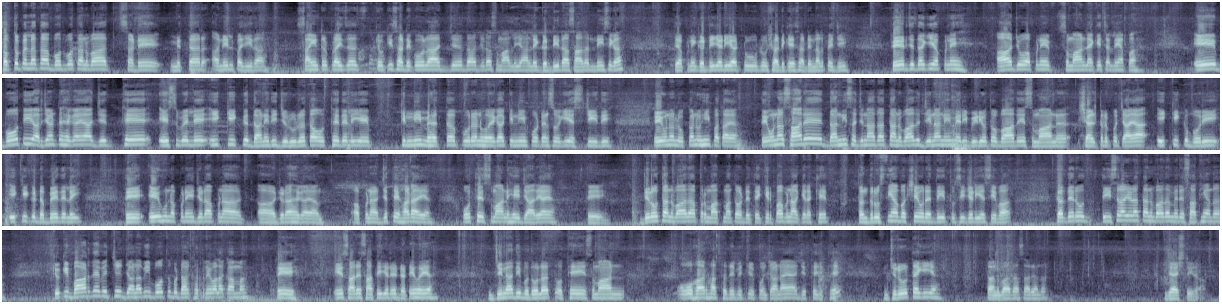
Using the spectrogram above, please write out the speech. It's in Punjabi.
ਸਭ ਤੋਂ ਪਹਿਲਾਂ ਤਾਂ ਬਹੁਤ-ਬਹੁਤ ਧੰਨਵਾਦ ਸਾਡੇ ਮਿੱਤਰ ਅਨਿਲ ਭਾਜੀ ਦਾ ਸਾਈ ਇੰਟਰਪ੍ਰਾਈਜ਼ਸ ਕਿਉਂਕਿ ਸਾਡੇ ਕੋਲ ਅੱਜ ਦਾ ਜਿਹੜਾ ਸਮਾਨ ਲਿਜਾਣ ਲਈ ਗੱਡੀ ਦਾ ਸਾਧਨ ਨਹੀਂ ਸੀਗਾ ਤੇ ਆਪਣੀ ਗੱਡੀ ਜਿਹੜੀ ਆ ਟੂਰ ਨੂੰ ਛੱਡ ਕੇ ਸਾਡੇ ਨਾਲ ਭੇਜੀ। ਫਿਰ ਜਿੱਦਾਂ ਕਿ ਆਪਣੇ ਆ ਜੋ ਆਪਣੇ ਸਮਾਨ ਲੈ ਕੇ ਚੱਲੇ ਆਪਾਂ, ਇਹ ਬਹੁਤ ਹੀ ਅਰਜੈਂਟ ਹੈਗਾ ਆ, ਜਿੱਥੇ ਇਸ ਵੇਲੇ ਇੱਕ ਇੱਕ ਦਾਣੇ ਦੀ ਜ਼ਰੂਰਤ ਆ, ਉੱਥੇ ਦੇ ਲਈ ਇਹ ਕਿੰਨੀ ਮਹੱਤਵਪੂਰਨ ਹੋਏਗਾ, ਕਿੰਨੀ ਇੰਪੋਰਟੈਂਸ ਹੋਏਗੀ ਇਸ ਚੀਜ਼ ਦੀ, ਇਹ ਉਹਨਾਂ ਲੋਕਾਂ ਨੂੰ ਹੀ ਪਤਾ ਆ। ਤੇ ਉਹਨਾਂ ਸਾਰੇ ਦਾਨੀ ਸੱਜਣਾ ਦਾ ਧੰਨਵਾਦ ਜਿਨ੍ਹਾਂ ਨੇ ਮੇਰੀ ਵੀਡੀਓ ਤੋਂ ਬਾਅਦ ਇਹ ਸਮਾਨ ਸ਼ੈਲਟਰ ਪਹੁੰਚਾਇਆ ਇੱਕ ਇੱਕ ਬੋਰੀ, ਇੱਕ ਇੱਕ ਡੱਬੇ ਦੇ ਲਈ। ਤੇ ਇਹ ਹੁਣ ਆਪਣੇ ਜਿਹੜਾ ਆਪਣਾ ਜਿਹੜਾ ਹੈਗਾ ਆ, ਆਪਣਾ ਜਿੱਥੇ ਹੜ੍ਹ ਆਏ ਆ, ਉੱਥੇ ਸਮਾਨ ਇਹ ਜਾ ਰਿਹਾ ਆ। ਤੇ ਦਿਲੋਂ ਧੰਨਵਾਦ ਆ, ਪ੍ਰਮਾਤਮਾ ਤੁਹਾਡੇ ਤੇ ਕਿਰਪਾ ਬਣਾ ਕੇ ਰੱਖੇ। ਤੰਦਰੁਸਤੀਆਂ ਬਖਸ਼ੇ ਔਰ ਏਦਾਂ ਹੀ ਤੁਸੀਂ ਜਿਹੜੀ ਇਹ ਸੇਵਾ ਕਰਦੇ ਰਹੋ। ਤੀਸਰਾ ਜਿਹੜਾ ਧੰਨਵਾਦ ਆ ਮੇਰੇ ਸਾਥੀਆਂ ਦਾ, ਕਿਉਂਕਿ ਬਾੜ ਦੇ ਵਿੱਚ ਜਾਣਾ ਵੀ ਬਹੁਤ ਵੱਡਾ ਖਤਰੇ ਵਾਲਾ ਕੰਮ ਆ। ਤੇ ਇਹ ਸਾਰੇ ਸਾਥੀ ਜਿਹੜੇ ਡਟੇ ਹੋਏ ਆ, ਜਿਨ੍ਹਾਂ ਦੀ ਬਦੌਲਤ ਉੱਥੇ ਸਮਾਨ ਉਹ ਹਰ ਹੱਥ ਦੇ ਵਿੱਚ ਪਹੁੰਚਾਣਾ ਹੈ, ਜਿੱਥੇ ਜਿੱਥੇ ਜ਼ਰੂਰਤ ਹੈਗੀ ਆ। ਧੰਨਵਾਦ ਆ ਸਾਰਿਆਂ ਦਾ। ਜੈ ਸ਼੍ਰੀ ਰਾਮ।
